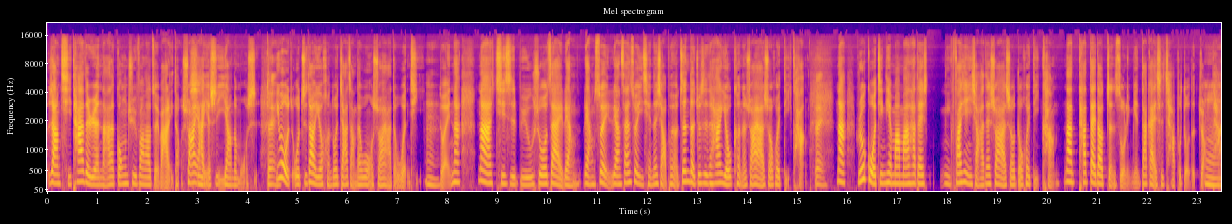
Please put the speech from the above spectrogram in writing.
让其他的人拿的工具放到嘴巴里头，刷牙也是一样的模式。对，因为我我知道有很多家长在问我刷牙的问题。嗯，对。那那其实，比如说在两两岁、两三岁以前的小朋友，真的就是他有可能刷牙的时候会抵抗。对。那如果今天妈妈她在你发现你小孩在刷牙的时候都会抵抗，那他带到诊所里面大概也是差不多的状态。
